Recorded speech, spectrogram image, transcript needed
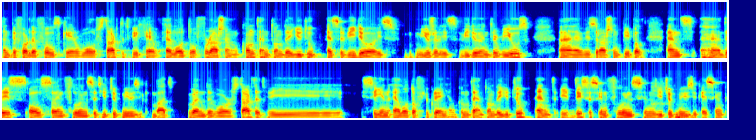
And before the full scale war started, we have a lot of Russian content on the YouTube as a video. It's usually it's video interviews uh, with Russian people, and uh, this also influenced YouTube music. But when the war started, we seen a lot of Ukrainian content on the YouTube, and it, this is influencing YouTube music, I think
